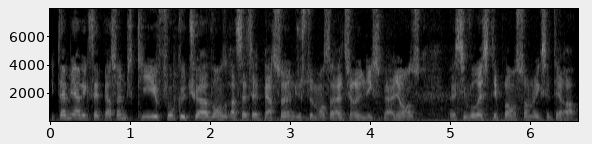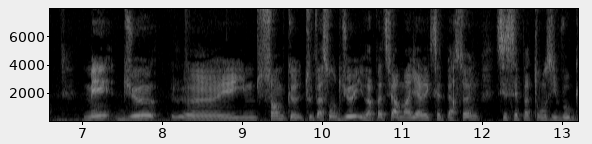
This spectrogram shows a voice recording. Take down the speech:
Il t'a mis avec cette personne parce qu'il faut que tu avances grâce à cette personne, justement, ça va te faire une expérience, même si vous restez pas ensemble, etc. Mais Dieu, euh, il me semble que de toute façon, Dieu, il va pas te faire marier avec cette personne si c'est pas ton zivoug.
